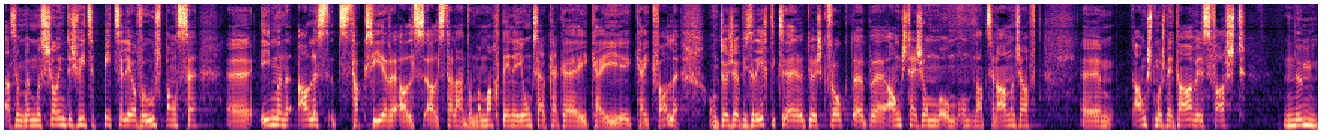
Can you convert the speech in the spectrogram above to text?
also man muss schon in der Schweiz ein bisschen aufpassen, äh, immer alles zu taxieren als, als Talent. Und man macht diesen Jungs auch keinen kein, kein Gefallen. Und du hast etwas Richtiges, äh, du hast gefragt, ob du Angst hast um, um, um die Nationalmannschaft. Ähm, Angst musst du nicht haben, weil es fast nicht mehr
